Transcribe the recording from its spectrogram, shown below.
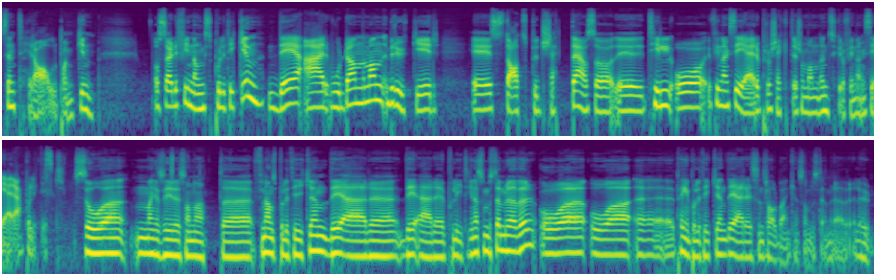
sentralbanken. Og så er det finanspolitikken. Det er hvordan man bruker Eh, statsbudsjettet altså, till til å finansiere prosjekter som man ønsker å finansiere politisk. Så eh, man kan si det sånn at uh, finanspolitikken det er, det er politikerne som bestemmer over, og, og uh, pengepolitikken det er det sentralbanken som bestemmer over, eller hur?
